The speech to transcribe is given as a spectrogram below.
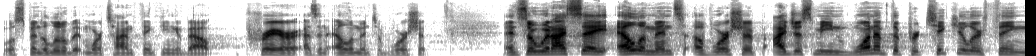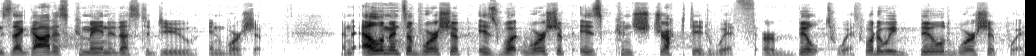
we'll spend a little bit more time thinking about prayer as an element of worship. And so, when I say element of worship, I just mean one of the particular things that God has commanded us to do in worship. An element of worship is what worship is constructed with or built with. What do we build worship with?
